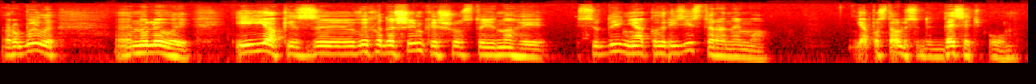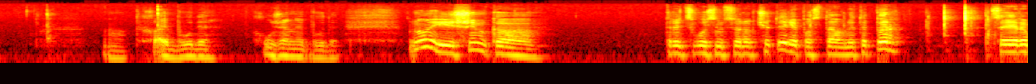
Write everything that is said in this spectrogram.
робили, нульовий. І як із е, виходу шимки шостої ноги сюди ніякого резистора нема. Я поставлю сюди 10 Ом. От, хай буде, хуже не буде. Ну і шимка 3844 поставлю. Тепер цей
